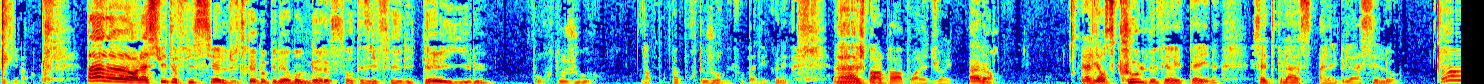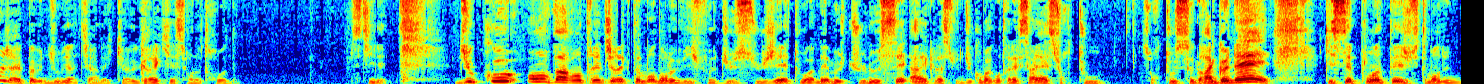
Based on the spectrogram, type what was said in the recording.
je dis pas. Alors, la suite officielle du très populaire manga de fantasy Fairy Tail. Pour toujours. Non, pas pour toujours, mais faut pas déconner. Euh, je parle par rapport à la durée. Alors, l'alliance cool de Fairy Tail. Faites place à la glace et l'eau. Oh, j'avais pas vu de Julia, tiens, avec euh, Grey qui est sur le trône. Stylé. Du coup, on va rentrer directement dans le vif du sujet. Toi-même, tu le sais, avec la suite du combat contre les et surtout, surtout ce dragonnet qui s'est pointé justement d'une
